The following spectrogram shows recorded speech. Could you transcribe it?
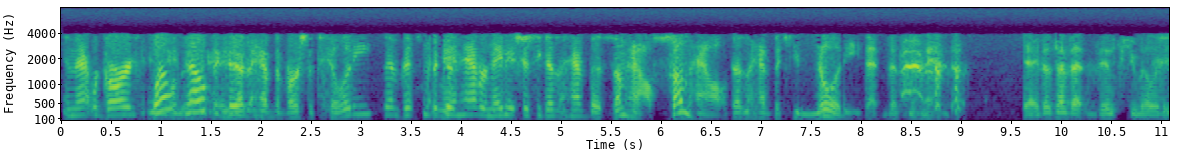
in that regard. And, well, and no, because he doesn't have the versatility that Vince McMahon because, have, or maybe it's just he doesn't have the somehow somehow doesn't have the humility that Vince McMahon does. Yeah, he doesn't have that Vince humility.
